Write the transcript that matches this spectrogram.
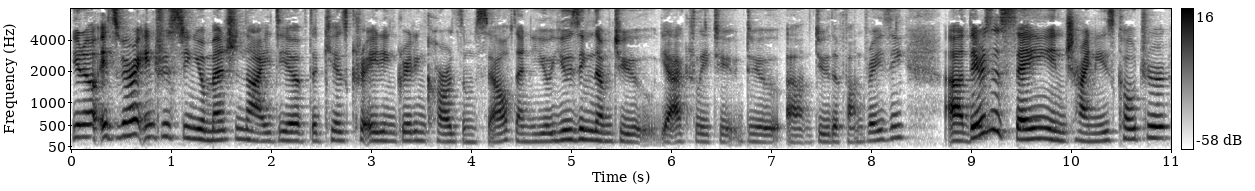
You know it's very interesting you mentioned the idea of the kids creating greeting cards themselves and you're using them to yeah actually to do um, do the fundraising. Uh, there's a saying in chinese culture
